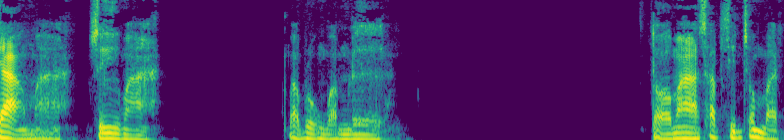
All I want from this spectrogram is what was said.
จ้างมาซื้อมาบำรุงบำเลอ ต่อมาทรัพย์สินสมบัติ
